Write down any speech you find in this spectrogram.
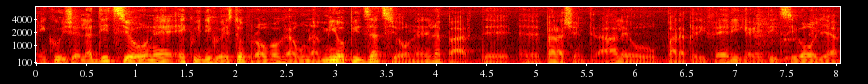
in cui c'è l'addizione e quindi questo provoca una miopizzazione nella parte eh, paracentrale o paraperiferica, che dir si voglia.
